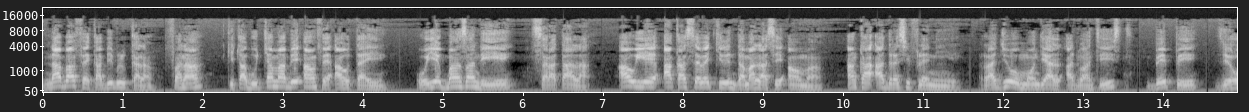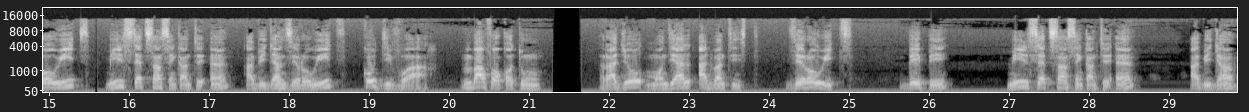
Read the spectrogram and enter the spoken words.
n'a b'a fɛ ka bibulu kalan fana kitabu caman bɛ an fɛ aw ta ye o ye gbansan de ye sara t'a la aw ye a ka sɛbɛn cilen dama lase anw ma an ka adrɛsi filɛ nin ye radio mondial adventiste bp 08 1751 abidjan 08 côte d'ivoire n b'a fɔ kɔtun Radio Mondiale Adventiste 08 BP 1751 Abidjan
